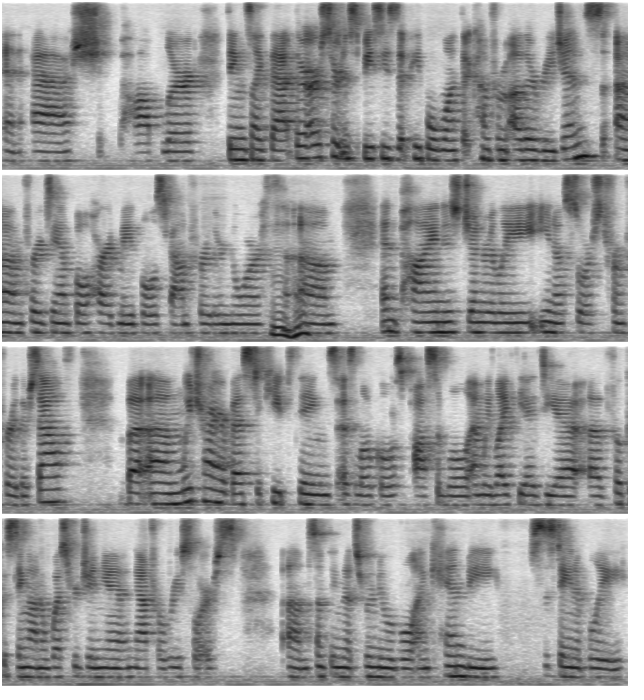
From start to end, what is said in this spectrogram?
and ash, poplar, things like that. There are certain species that people want that come from other regions. Um, for example, hard maple is found further north, mm-hmm. um, and pine is generally, you know, sourced from further south. But um, we try our best to keep things as local as possible, and we like the idea of focusing on a West Virginia natural resource um, something that's renewable and can be sustainably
